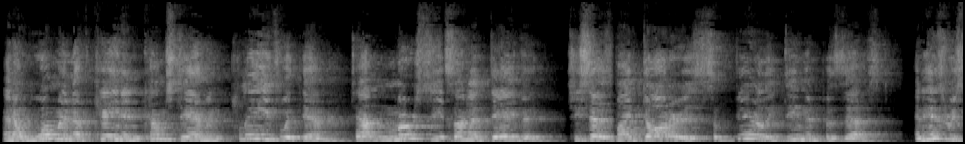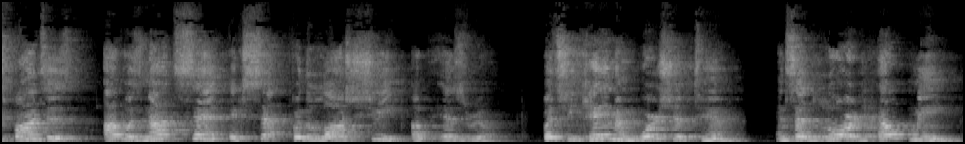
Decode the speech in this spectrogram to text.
and a woman of Canaan comes to him and pleads with him to have mercy, son of David. She says, My daughter is severely demon possessed. And his response is, I was not sent except for the lost sheep of Israel. But she came and worshiped him and said, Lord, help me.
